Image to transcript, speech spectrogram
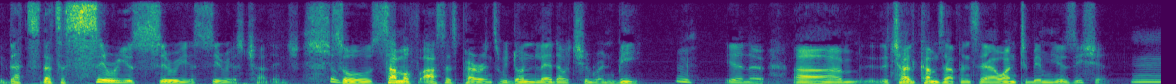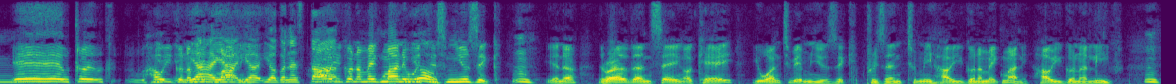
that's that's a serious, serious, serious challenge. Sure. So some of us as parents, we don't let our children be. Hmm. You know, um, the child comes up and say, "I want to be a musician." Mm. Yeah, utlo- utlo- how are you gonna Yeah, make yeah, money? yeah, you're gonna start. How are you gonna make money with Yo. this music? Mm. You know, rather than saying, "Okay, you want to be a music, present to me how you're gonna make money, how you're gonna live," mm.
